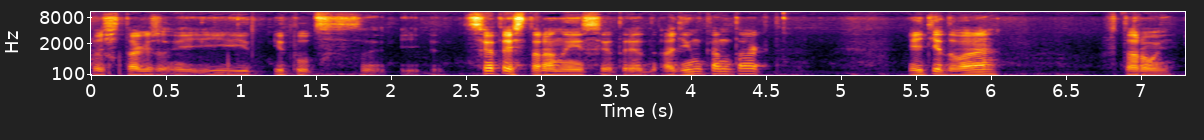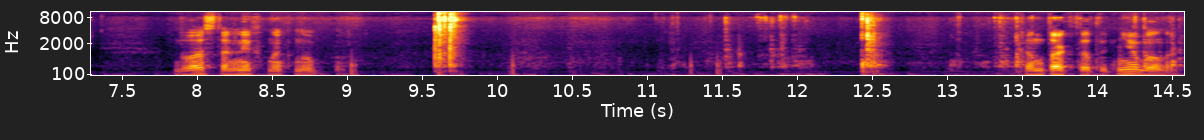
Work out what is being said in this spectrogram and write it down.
Точно так же и, и, и тут с, и, с этой стороны и с этой один контакт, эти два второй, два остальных на кнопку. Контакта тут не было,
